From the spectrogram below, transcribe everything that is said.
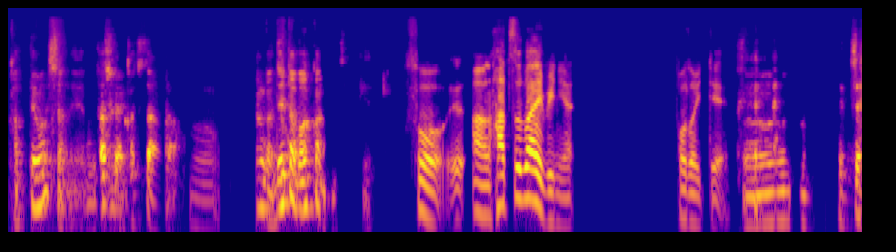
買ってましたね。確かに買ってたな。うん、なんか出たばっかりですっけそう、えあの、発売日に届いて、うん。めっちゃ、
